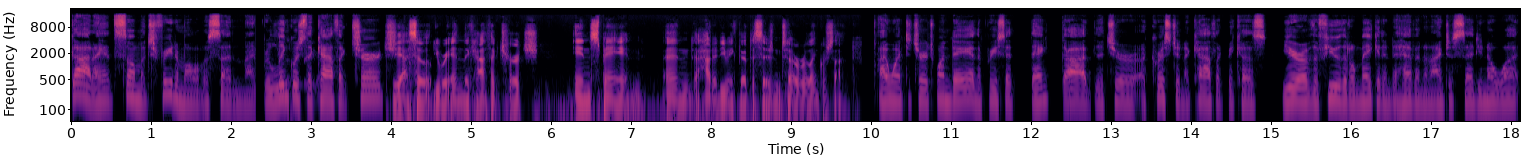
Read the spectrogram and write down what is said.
God, I had so much freedom all of a sudden. I relinquished the Catholic Church. Yeah. So you were in the Catholic Church in Spain. And how did you make that decision to relinquish that? I went to church one day and the priest said, Thank God that you're a Christian, a Catholic, because you're of the few that'll make it into heaven. And I just said, You know what?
